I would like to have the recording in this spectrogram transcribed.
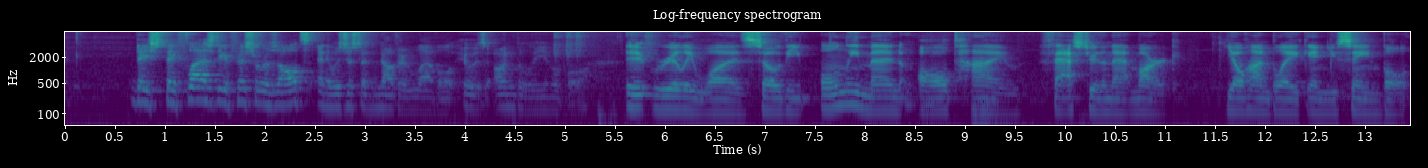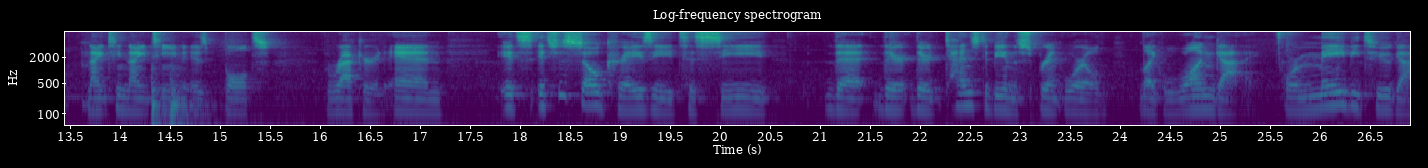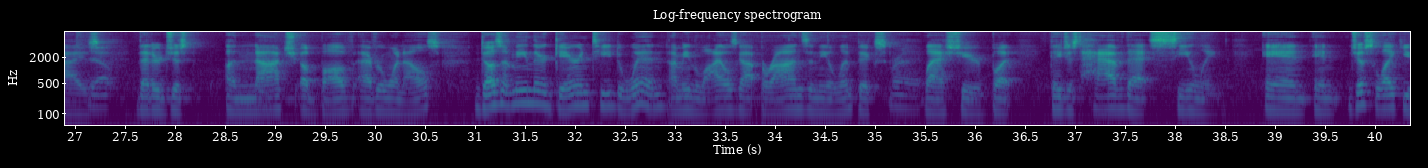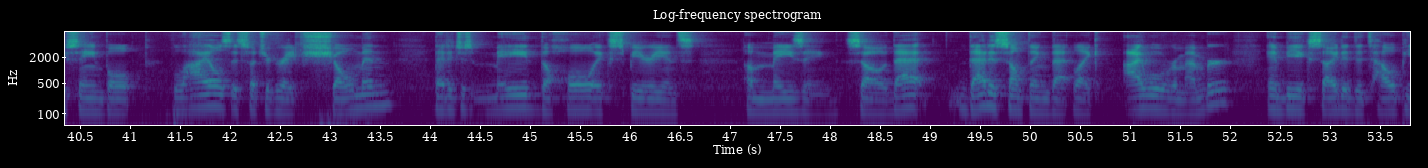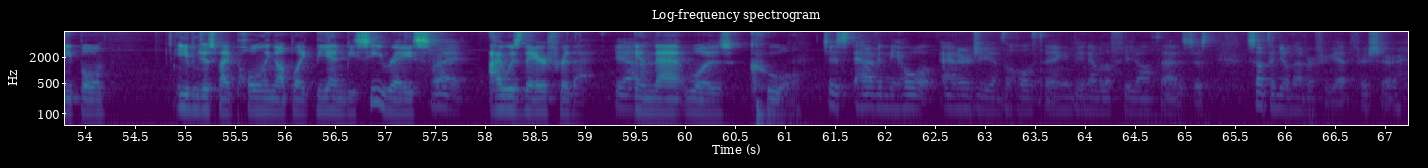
they they flashed the official results and it was just another level. It was unbelievable. It really was. So the only men all time faster than that mark, Yohan Blake and Usain Bolt. 1919 is Bolt's record and it's it's just so crazy to see that there there tends to be in the sprint world like one guy or maybe two guys Yep. that are just a notch above everyone else doesn't mean they're guaranteed to win. I mean, Lyle's got bronze in the Olympics Right. last year, but they just have that ceiling. And and just like Usain Bolt, Lyles is such a great showman that it just made the whole experience amazing. So that that is something that like I will remember and be excited to tell people even just by pulling up like the NBC race, Right. I was there for that. Yeah. And that was cool. just having the whole energy of the whole thing and being able to feed off that is just something you'll never forget for sure.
